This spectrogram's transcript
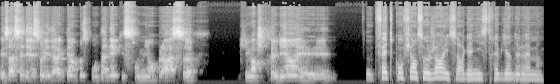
Et ça, c'est des solidarités un peu spontanées qui se sont mis en place, euh, qui marchent très bien et Faites confiance aux gens, ils s'organisent très bien d'eux-mêmes.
